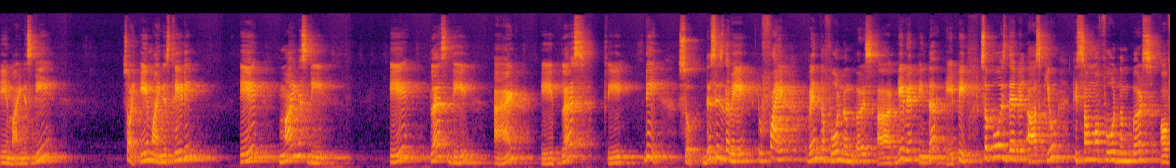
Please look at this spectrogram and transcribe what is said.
A minus D, sorry A minus 3D, A minus D, A plus D and A plus 3D. So this is the way to find when the four numbers are given in the AP. Suppose they will ask you the sum of four numbers of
